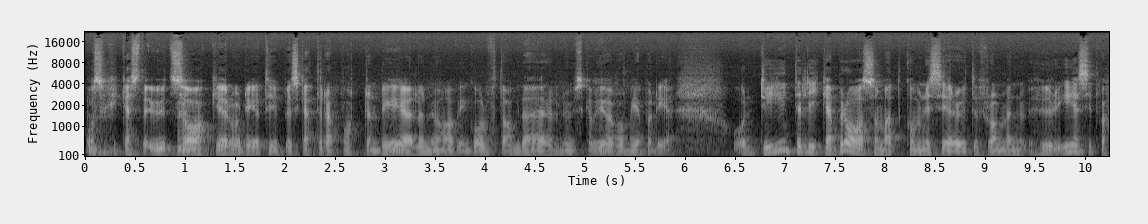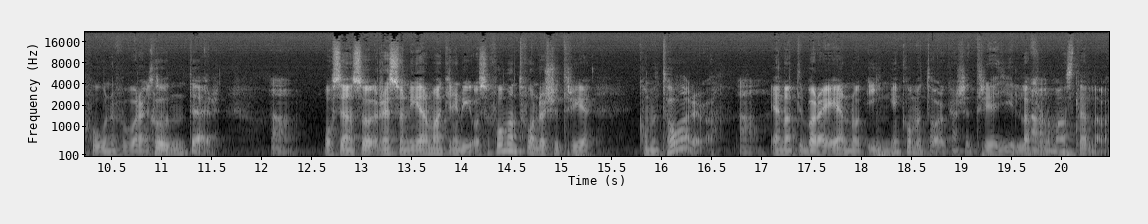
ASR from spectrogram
och så mm. skickas det ut mm. saker och det är typ skatterapporten det mm. eller nu har vi en golfdag där eller nu ska vi mm. vara med på det. Och det är inte lika bra som att kommunicera utifrån men hur är situationen för våra kunder? Ja. Och sen så resonerar man kring det och så får man 223 kommentarer. Va? Ja. Än att det bara är en och ingen kommentar, kanske tre gillar från de anställda. Va?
